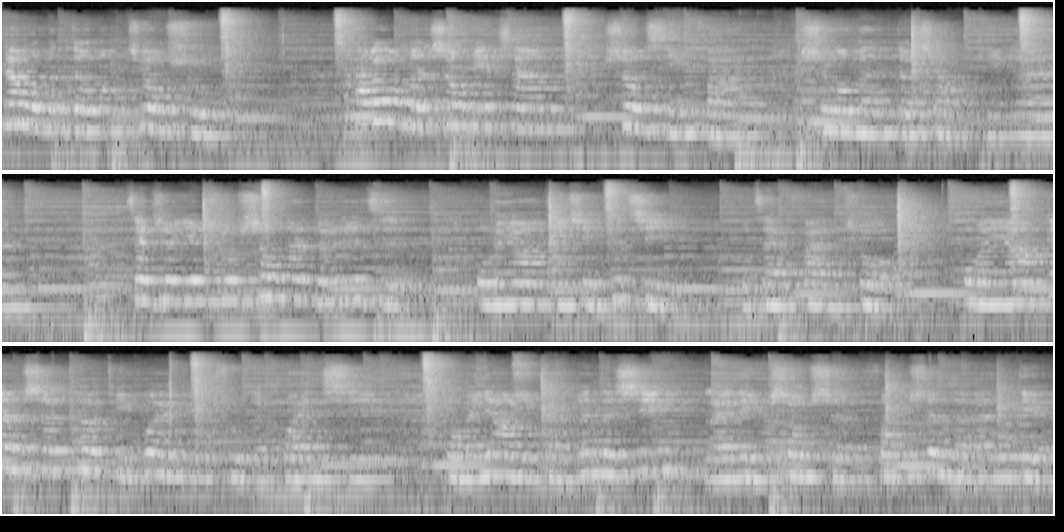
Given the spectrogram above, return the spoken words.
让我们得蒙救赎。他为我们受鞭伤、受刑罚，使我们得享平安。在这耶稣受难的日子，我们要提醒自己。不再犯。我们要更深刻体会与主的关系，我们要以感恩的心来领受神丰盛的恩典，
